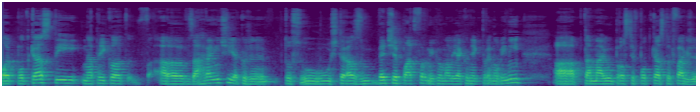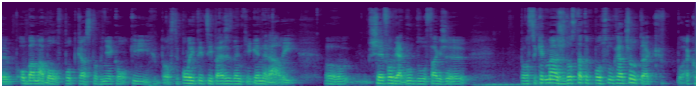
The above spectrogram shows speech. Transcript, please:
ale podcasty napríklad v, v zahraničí, akože to sú už teraz väčšie platformy pomaly ako niektoré noviny, a tam majú proste v podcastoch fakt, že Obama bol v podcastoch niekoľkých, proste politici, prezidenti, generáli, šéfovia Google, fakt, že proste keď máš dostatok poslucháčov, tak ako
